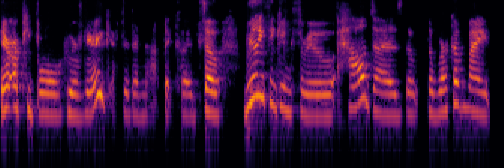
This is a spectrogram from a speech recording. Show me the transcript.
there are people who are very gifted in that that could. So really thinking through how does the, the work of my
